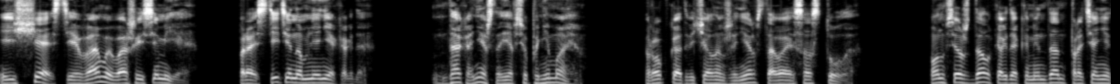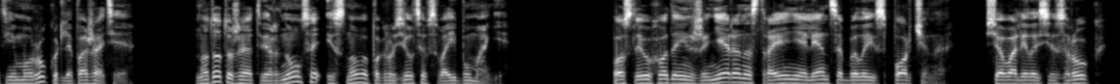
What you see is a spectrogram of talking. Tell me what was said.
«И счастья вам и вашей семье. Простите, но мне некогда». «Да, конечно, я все понимаю», — робко отвечал инженер, вставая со стула. Он все ждал, когда комендант протянет ему руку для пожатия, но тот уже отвернулся и снова погрузился в свои бумаги. После ухода инженера настроение Ленца было испорчено. Все валилось из рук,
